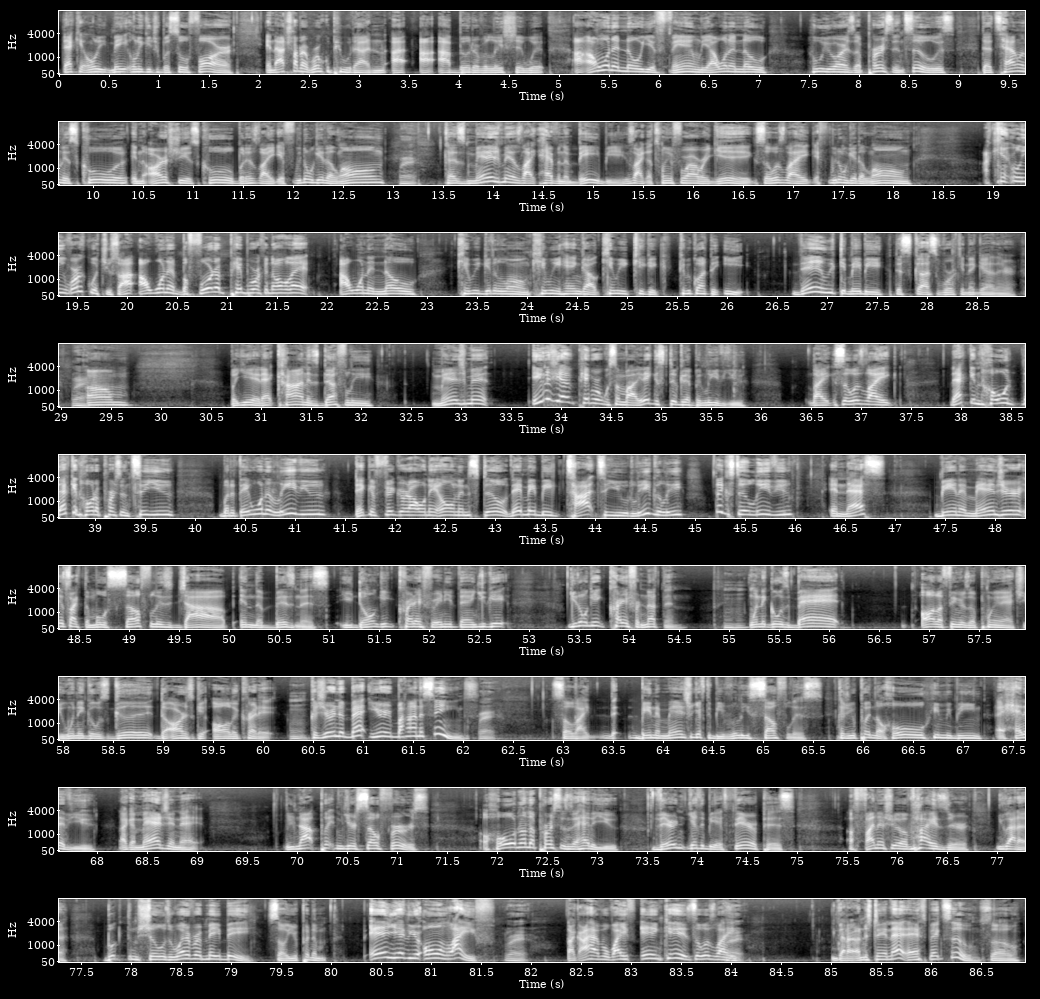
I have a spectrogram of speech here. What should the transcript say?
that can only may only get you but so far. And I try to work with people that I I, I build a relationship with. I, I want to know your family. I want to know who you are as a person too. It's the talent is cool and the artistry is cool, but it's like if we don't get along, Right. because management is like having a baby. It's like a twenty four hour gig. So it's like if we don't get along, I can't really work with you. So I, I want to before the paperwork and all that. I want to know can we get along? Can we hang out? Can we kick it? Can we go out to eat? Then we can maybe discuss working together. Right. Um, but yeah, that con is definitely management. Even if you have paperwork with somebody, they can still get up and leave you. Like so, it's like that can hold that can hold a person to you. But if they want to leave you, they can figure it out on their own and still they may be tied to you legally. They can still leave you, and that's being a manager. It's like the most selfless job in the business. You don't get credit for anything. You get you don't get credit for nothing. Mm-hmm. When it goes bad, all the fingers are pointing at you. When it goes good, the artists get all the credit mm. because you're in the back, you're behind the scenes. right. So like th- being a manager, you have to be really selfless because you're putting the whole human being ahead of you. Like imagine that you're not putting yourself first. A whole other person's ahead of you. There, you have to be a therapist, a financial advisor. You gotta book them shows or whatever it may be. So you're putting, and you have your own life. Right. Like I have a wife and kids, so it's like Right. You gotta understand that aspect too. So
